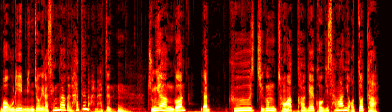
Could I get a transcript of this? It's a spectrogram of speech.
뭐 우리 민족이라 생각을 하든 안 하든, 음. 중요한 건, 야, 그 지금 정확하게 거기 상황이 어떻다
